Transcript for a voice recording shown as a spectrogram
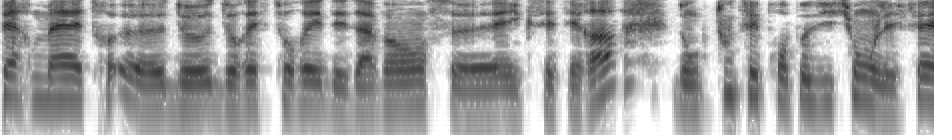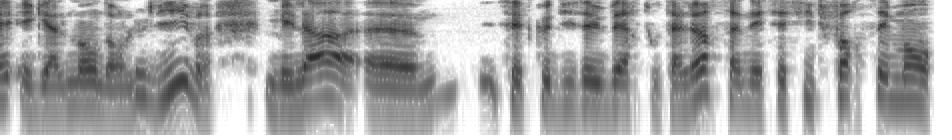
permettre de, de, restaurer des avances, etc. Donc toutes ces propositions, on les fait également dans le livre, mais là, c'est ce que disait Hubert tout à l'heure, ça nécessite forcément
